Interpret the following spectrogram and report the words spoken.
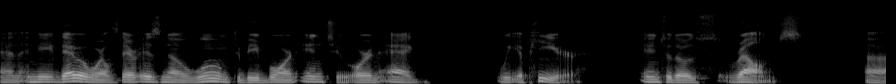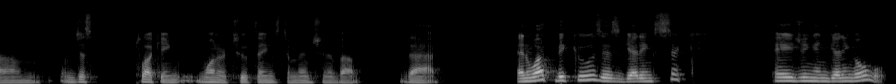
and in the deva worlds, there is no womb to be born into or an egg. We appear into those realms. Um, I'm just plucking one or two things to mention about that. And what bhikkhus is getting sick, aging, and getting old?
